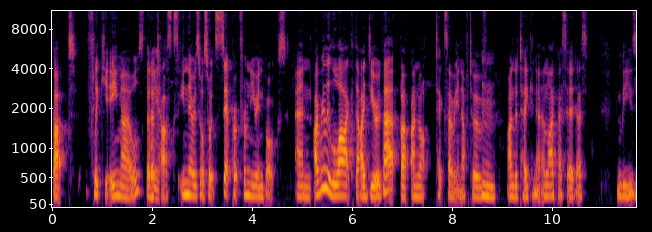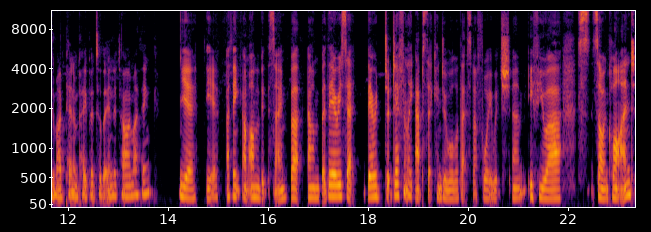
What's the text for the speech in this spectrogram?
but flick your emails that oh, are yeah. tasks in there as well. So it's separate from your inbox. And I really like the idea of that, but I'm not tech savvy enough to have mm. undertaken it. And like I said, I can be using my pen and paper till the end of time, I think. Yeah, yeah. I think I'm, I'm a bit the same, but um, but there is that there are d- definitely apps that can do all of that stuff for you. Which, um, if you are s- so inclined,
